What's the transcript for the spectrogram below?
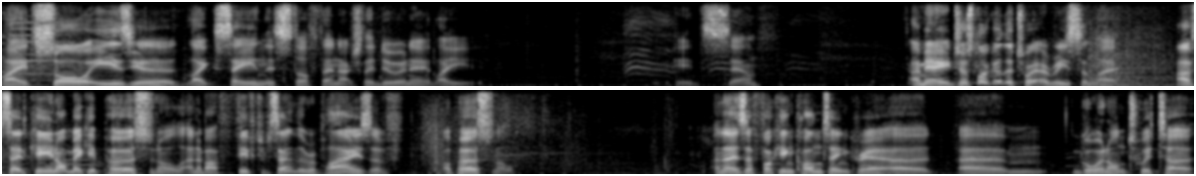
Like, it's so easier, like, saying this stuff than actually doing it. Like, it's. I mean, just look at the Twitter recently. I've said, can you not make it personal? And about 50% of the replies of, are personal. And there's a fucking content creator um, going on Twitter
